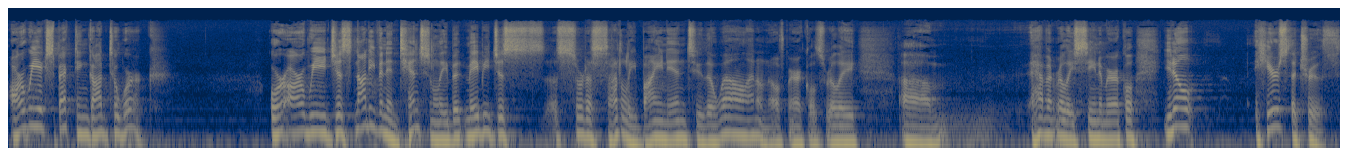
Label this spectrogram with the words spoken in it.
Are we expecting God to work? Or are we just not even intentionally, but maybe just sort of subtly buying into the, well, I don't know if miracles really, um, haven't really seen a miracle. You know, here's the truth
